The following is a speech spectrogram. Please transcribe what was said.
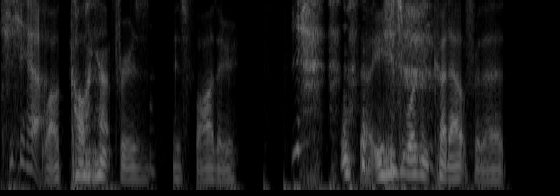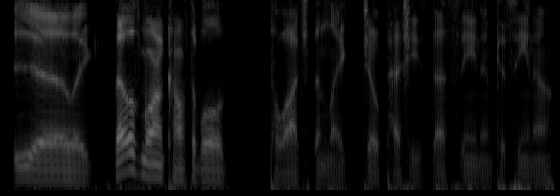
Yeah. while calling out for his his father. yeah. So he just wasn't cut out for that. Yeah, like, that was more uncomfortable to watch than, like, Joe Pesci's death scene in Casino.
